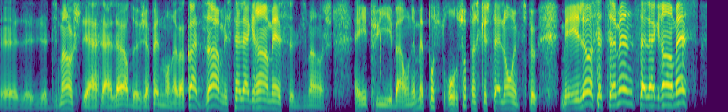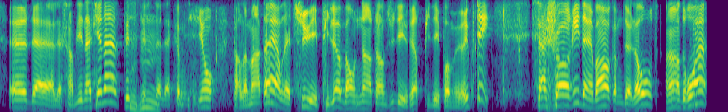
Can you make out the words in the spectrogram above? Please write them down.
euh, le, dimanche à, l'heure de j'appelle mon avocat à 10 heures, mais c'était la grand-messe le dimanche. Et puis, ben, on n'aimait pas trop ça parce que c'était long un petit peu. Mais là, cette semaine, c'était la grand-messe. Euh, de l'Assemblée nationale, puisque mhm. c'était la commission parlementaire là-dessus. Et puis là, ben, on a entendu des vertes puis des pommures. Écoutez, ça charrie d'un bord comme de l'autre. En droit,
